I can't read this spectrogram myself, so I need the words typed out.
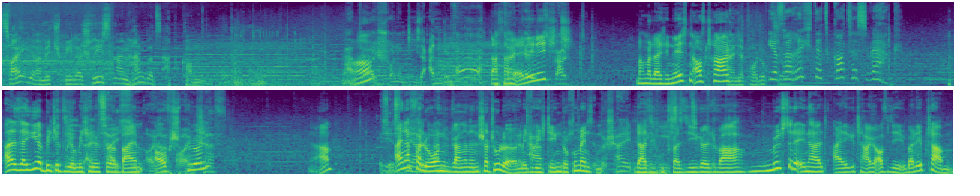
Zwei ihrer Mitspieler schließen ein Handelsabkommen. Habt ihr euch schon um diese Angelegenheit? Das haben wir erledigt. Machen wir gleich den nächsten Auftrag. Eine Ihr verrichtet Gottes Werk. Alsair bittet sie um Mithilfe beim Aufspüren. Ja. Einer verloren gegangenen Schatulle mit wichtigen Dokumenten. Da sie gut versiegelt war, müsste der Inhalt einige Tage auf See überlebt haben.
